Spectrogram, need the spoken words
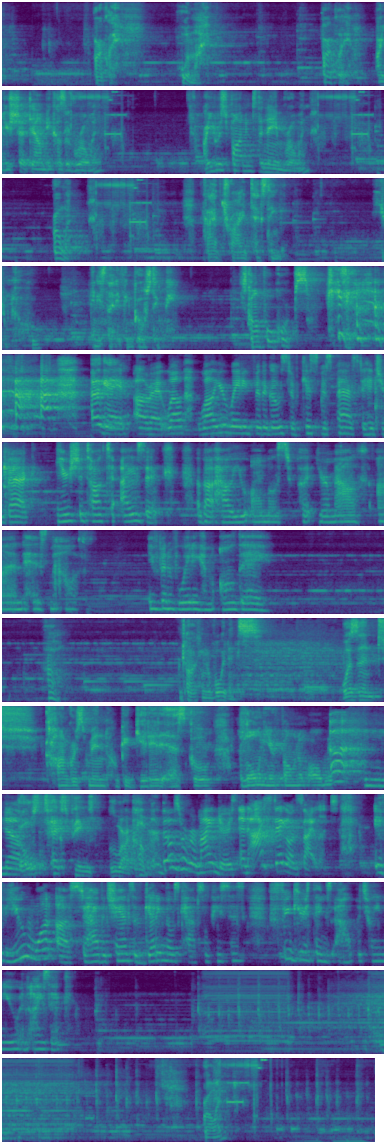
Barclay, who am I? Barclay, are you shut down because of Rowan? Are you responding to the name Rowan? Rowan. Like I have tried texting you know who, and he's not even ghosting me. He's gone full corpse. okay, all right. Well, while you're waiting for the ghost of Christmas past to hit you back, you should talk to Isaac about how you almost put your mouth on his mouth. You've been avoiding him all day. Oh. We're talking avoidance. Wasn't Congressman who could get it, Esco, blowing your phone up all Uh, no. Those text pings blew our cover. Those were reminders, and I stay on silent. If you want us to have a chance of getting those capsule pieces, figure things out between you and Isaac. Rowan,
